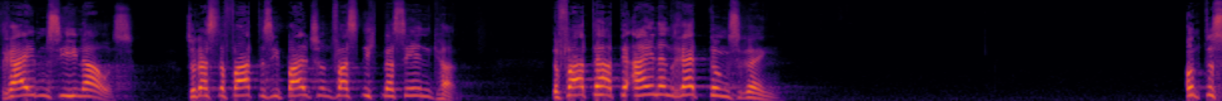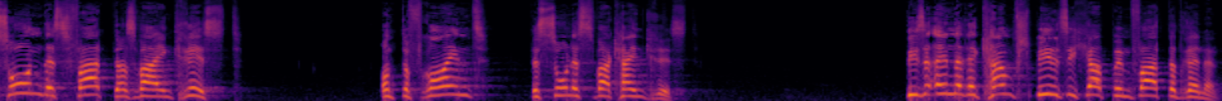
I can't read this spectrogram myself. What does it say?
treiben sie hinaus, sodass der Vater sie bald schon fast nicht mehr sehen kann. Der Vater hatte einen Rettungsring. Und der Sohn des Vaters war ein Christ. Und der Freund des Sohnes war kein Christ. Dieser innere Kampf spielt sich ab im Vater drinnen.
